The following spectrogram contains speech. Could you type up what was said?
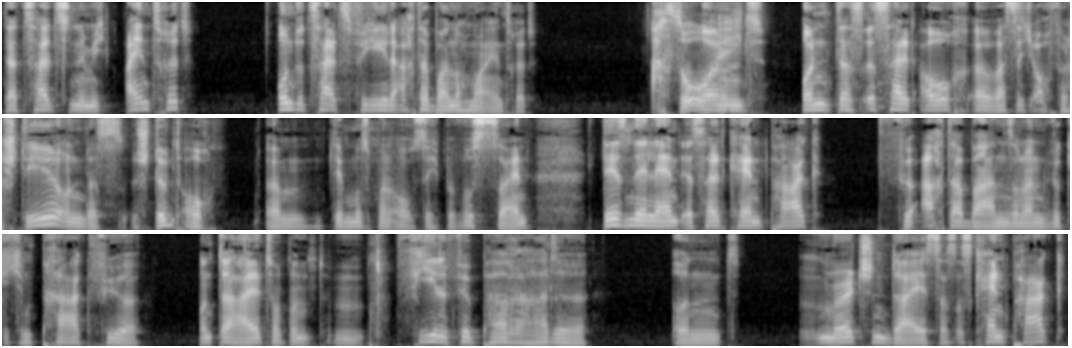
da zahlst du nämlich Eintritt und du zahlst für jede Achterbahn nochmal Eintritt. Ach so, echt? Und, das ist halt auch, äh, was ich auch verstehe und das stimmt auch, ähm, dem muss man auch sich bewusst sein, Disneyland ist halt kein Park für Achterbahnen, sondern wirklich ein Park für Unterhaltung und ähm, viel für Parade und Merchandise. Das ist kein Park,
